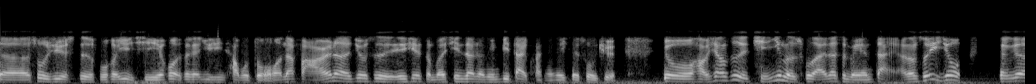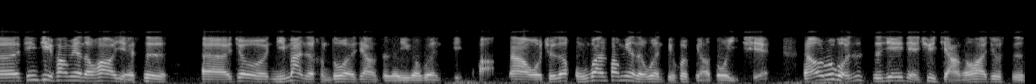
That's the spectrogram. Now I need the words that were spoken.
的数据是符合预期，或者是跟预期差不多，那反而呢，就是一些什么新增人民币贷款的那些数据，就好像是请印了出来，但是没人贷啊，那所以就整个经济方面的话，也是呃，就弥漫着很多的这样子的一个问题啊。那我觉得宏观方面的问题会比较多一些，然后如果是直接一点去讲的话，就是。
